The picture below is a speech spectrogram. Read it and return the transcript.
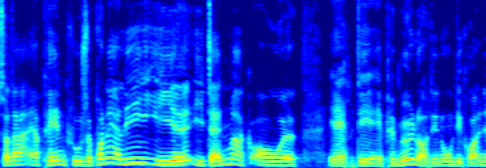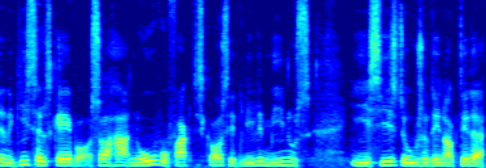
Så der er pæne plusser. På nær lige i, øh, i Danmark, og øh, ja, det er AP Møller, det er nogle af de grønne energiselskaber, og så har Novo faktisk også et lille minus i sidste uge, så det er nok det, der,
